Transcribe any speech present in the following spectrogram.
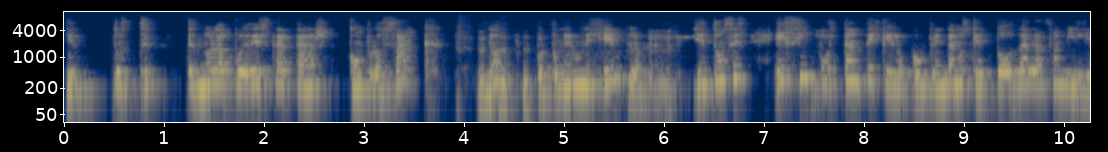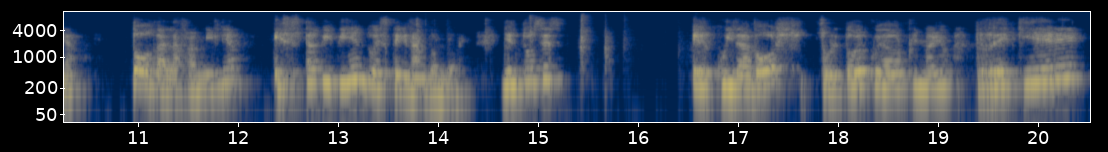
Y entonces no la puedes tratar con Prozac, ¿no? Por poner un ejemplo. Y entonces es importante que lo comprendamos que toda la familia, toda la familia está viviendo este gran dolor. Y entonces el cuidador, sobre todo el cuidador primario, requiere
